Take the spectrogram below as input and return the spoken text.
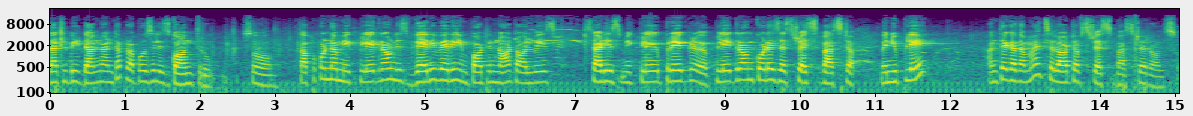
that will be done అంట. Proposal is gone through so తప్పకుండా మీకు playground is very very important not always studies మీకు ప్లే ప్లే ప్లే గ్రౌండ్ కూడా is a stress buster when you play అంతే కదమ్మా it's a lot of stress buster also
